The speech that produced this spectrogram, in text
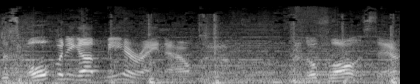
Just opening up Mia right now. No flawless there.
